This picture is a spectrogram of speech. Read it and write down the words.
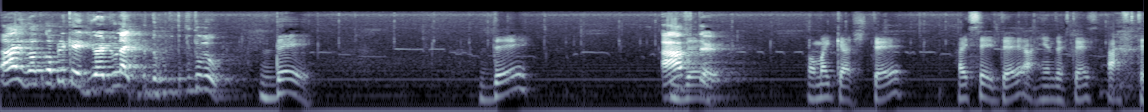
Ah, it's not complicated. You are doing like. The. The. After. Oh my gosh, the. I say the, and he understands after.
